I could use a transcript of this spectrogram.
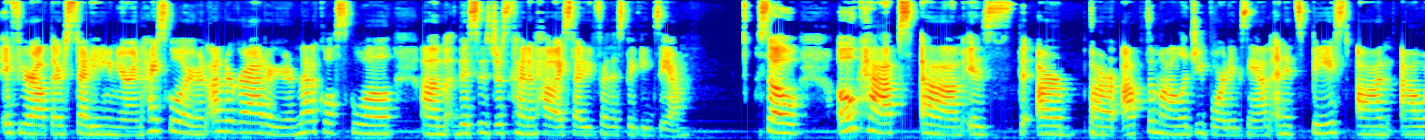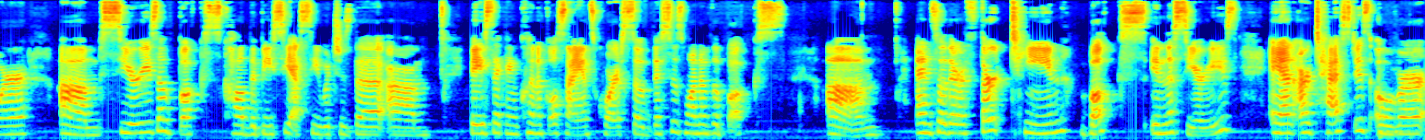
if you're out there studying and you're in high school or you're in undergrad or you're in medical school, um, this is just kind of how I studied for this big exam. So OKAPS um, is the, our our ophthalmology board exam, and it's based on our um, series of books called the BCSC, which is the um, Basic and Clinical Science course. So this is one of the books. And so there are 13 books in the series, and our test is over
